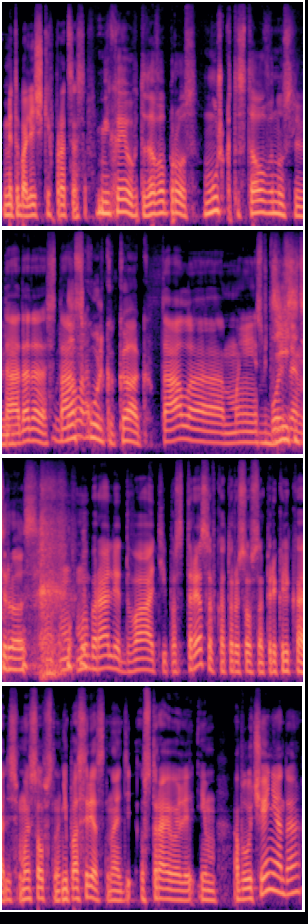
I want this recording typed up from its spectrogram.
метаболических процессов. Михаил, тогда вопрос. Мушка-то стала выносливее? Да-да-да, стало, Насколько, как? стало, мы В используем... 10 раз. Мы брали два типа стрессов, которые, собственно, перекликались. Мы, собственно, непосредственно устраивали им облучение, да,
